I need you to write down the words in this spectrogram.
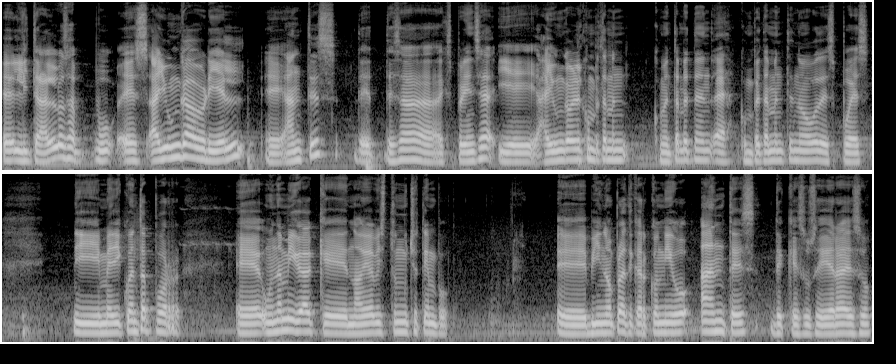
Eh, literal, o sea, es, hay un Gabriel antes de, esa experiencia y hay un Gabriel completamente, completamente, completamente nuevo después. Y me di cuenta por una amiga que no había visto en mucho tiempo. Eh, vino a platicar conmigo antes de que sucediera eso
